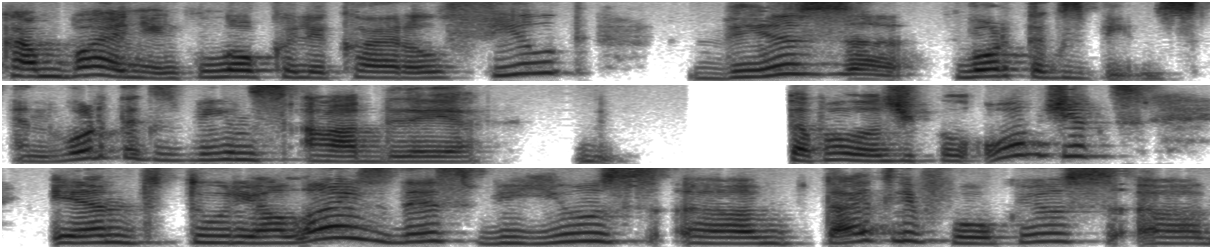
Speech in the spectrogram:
combining locally chiral field these uh, vortex beams. And vortex beams are the topological objects. And to realize this, we use um, tightly focused uh,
